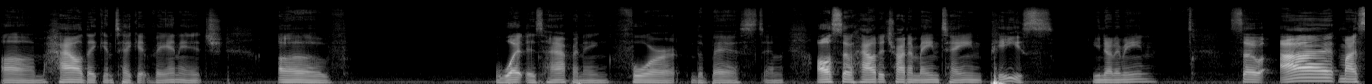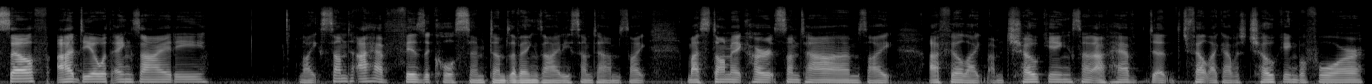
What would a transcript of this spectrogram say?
um, how they can take advantage of what is happening for the best, and also how to try to maintain peace. You know what I mean? So, I myself, I deal with anxiety like some i have physical symptoms of anxiety sometimes like my stomach hurts sometimes like i feel like i'm choking so i've have felt like i was choking before.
